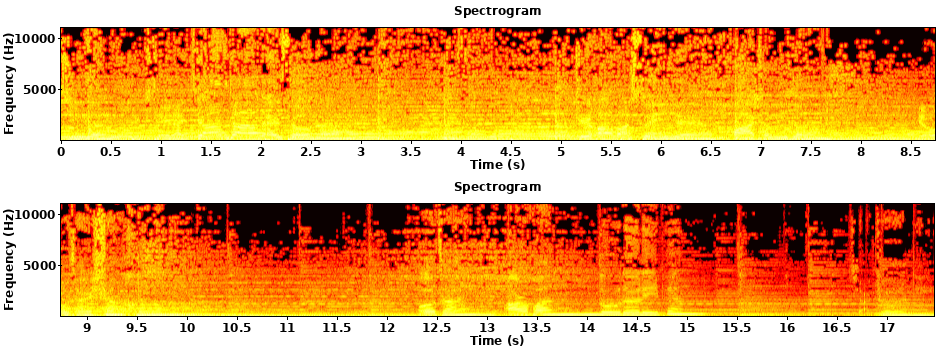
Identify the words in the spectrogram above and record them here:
请问谁来将它带走呢？只好把岁月化成歌，留在山河。我在二环路的里边想着你。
